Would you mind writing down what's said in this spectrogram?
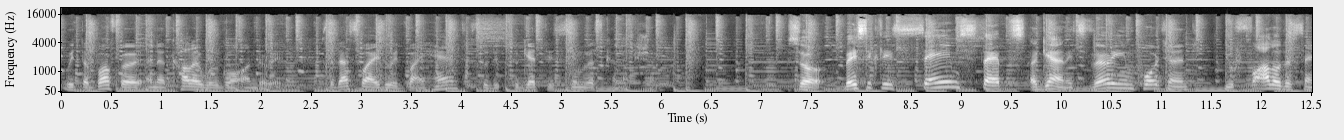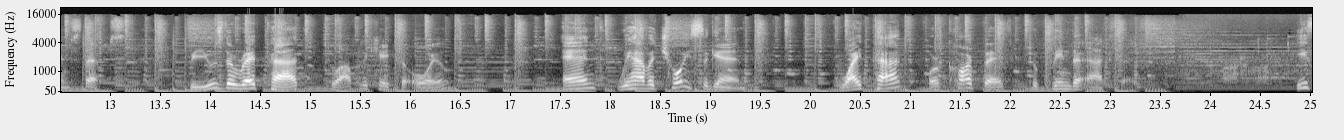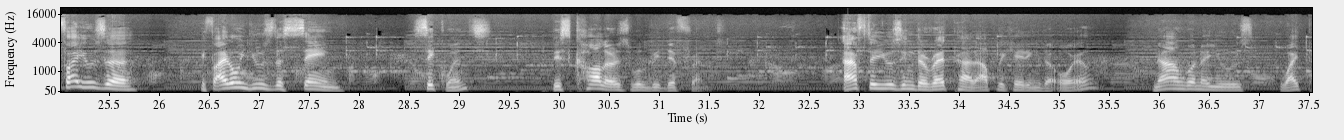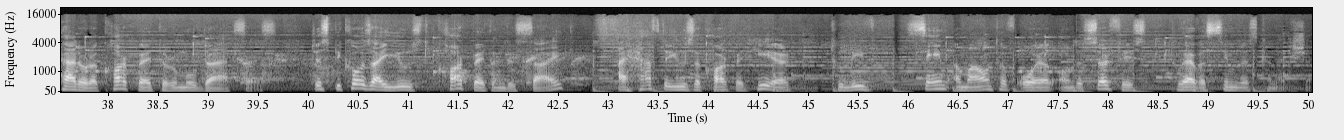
with the buffer and a color will go under it. So that's why I do it by hand to, to get this seamless connection. So basically same steps, again, it's very important you follow the same steps. We use the red pad to applicate the oil and we have a choice again white pad or carpet to clean the access. If I use a, if I don't use the same sequence, these colors will be different. After using the red pad applicating the oil, now I'm going to use white pad or a carpet to remove the access. Just because I used carpet on this side, I have to use a carpet here to leave same amount of oil on the surface to have a seamless connection.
